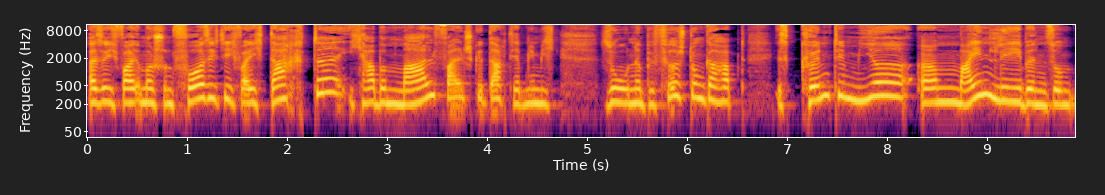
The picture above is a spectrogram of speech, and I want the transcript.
Also ich war immer schon vorsichtig, weil ich dachte, ich habe mal falsch gedacht. Ich habe nämlich so eine Befürchtung gehabt, es könnte mir ähm, mein Leben so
